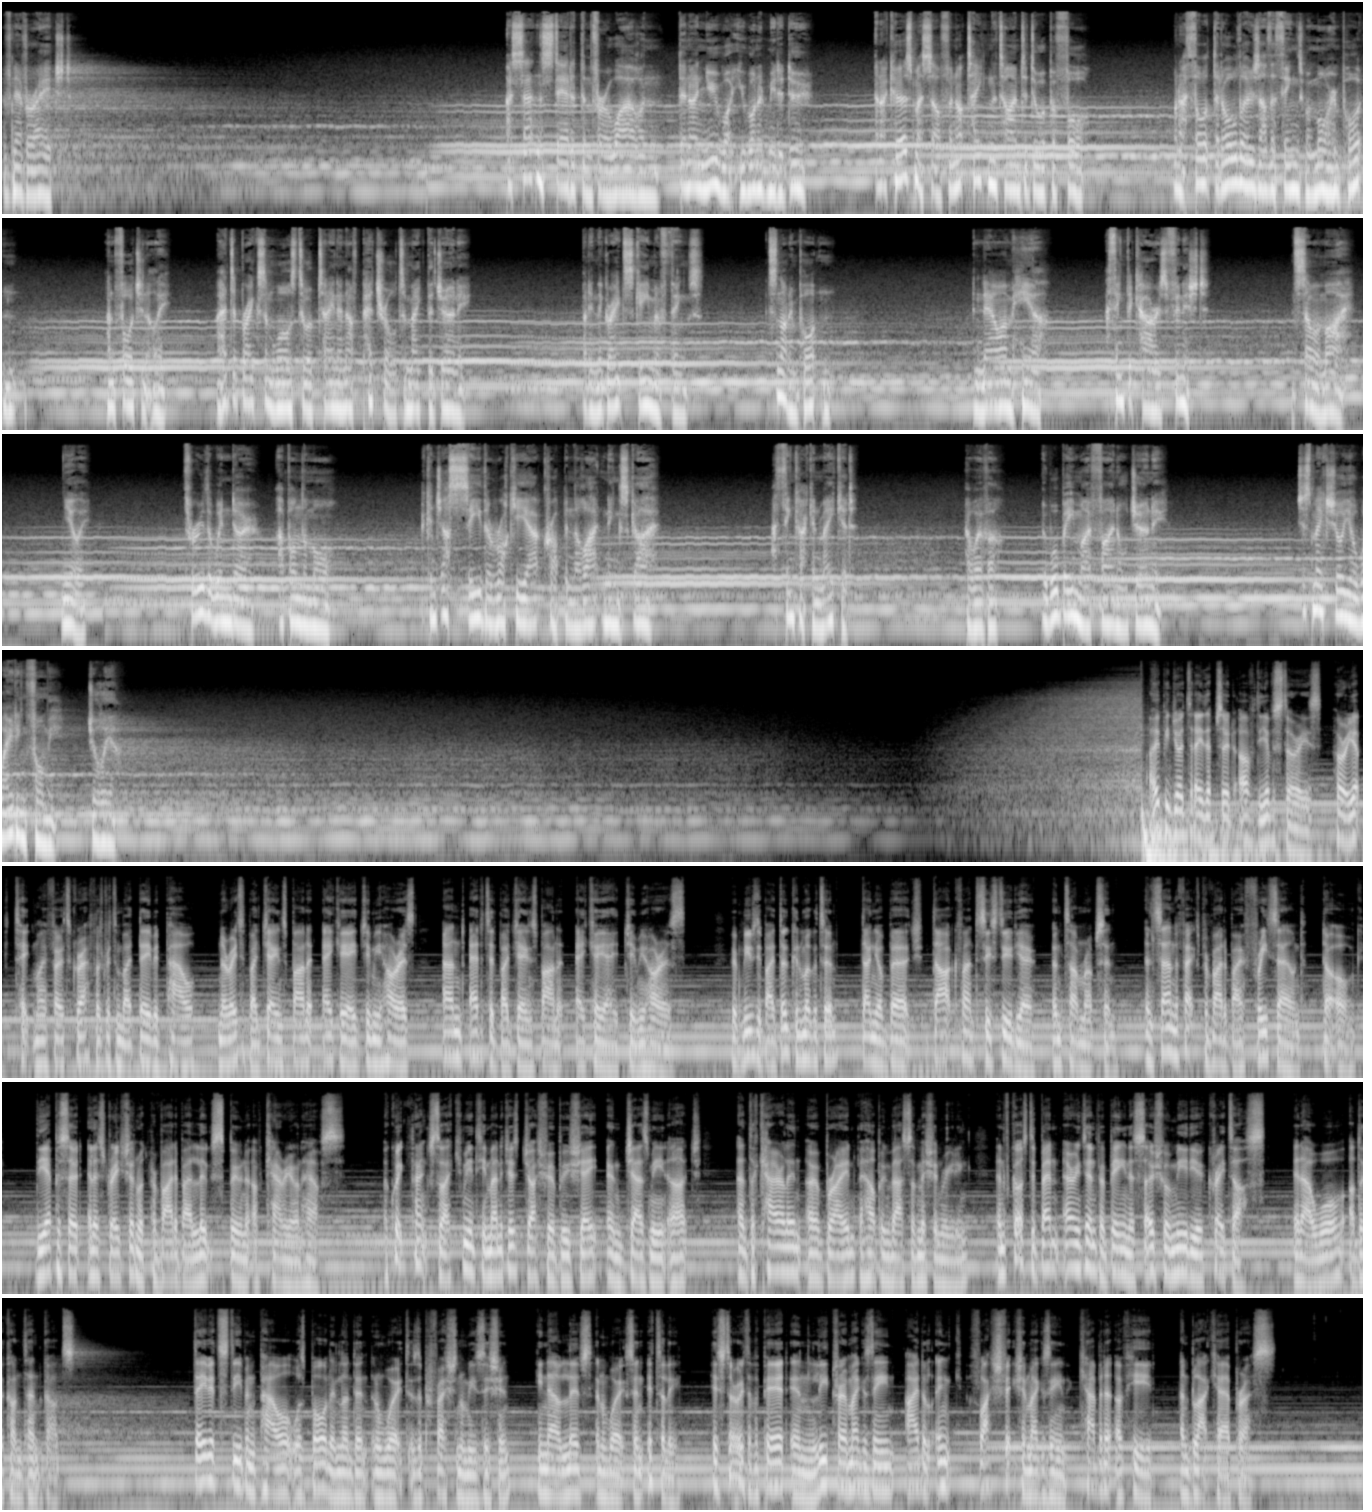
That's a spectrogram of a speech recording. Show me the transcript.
have never aged. I sat and stared at them for a while, and then I knew what you wanted me to do. And I cursed myself for not taking the time to do it before, when I thought that all those other things were more important. Unfortunately, I had to break some laws to obtain enough petrol to make the journey. But in the great scheme of things, it's not important. And now I'm here. I think the car is finished. And so am I. Nearly. Through the window, up on the moor, I can just see the rocky outcrop in the lightening sky. I think I can make it. However, it will be my final journey. Just make sure you're waiting for me, Giulia. I hope you enjoyed today's episode of The Other Stories. Hurry Up, Take My Photograph was written by David Powell, narrated by James Barnett, aka Jimmy Horrors, and edited by James Barnett, aka Jimmy Horrors. With music by Duncan Muggleton, Daniel Birch, Dark Fantasy Studio, and Thom Robson, and sound effects provided by freesound.org. The episode illustration was provided by Luke Spooner of Carrion House. A quick thanks to our community managers Joshua Boucher and Jasmine Arch, and to Carolyn O'Brien for helping with our submission reading, And of course to Ben Errington for being the social media Kratos in our war of the content gods. David Stephen Powell was born in London and worked as a professional musician. He now lives and works in Italy. His stories have appeared in Litro magazine, Idle Ink, Flash Fiction magazine, Cabinet of Heed, and Black Hare Press.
